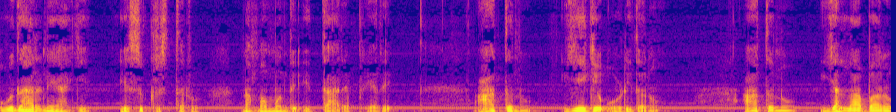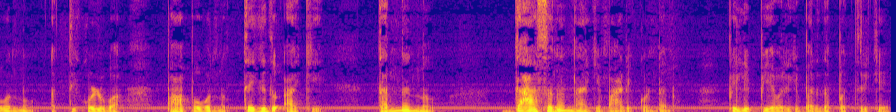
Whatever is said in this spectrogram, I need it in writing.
ಉದಾಹರಣೆಯಾಗಿ ಯೇಸುಕ್ರಿಸ್ತರು ನಮ್ಮ ಮುಂದೆ ಇದ್ದಾರೆ ಪ್ರಿಯರೇ. ಆತನು ಹೀಗೆ ಓಡಿದನು. ಆತನು ಎಲ್ಲ ಭಾರವನ್ನು ಹತ್ತಿಕೊಳ್ಳುವ ಪಾಪವನ್ನು ತೆಗೆದು ಹಾಕಿ ತನ್ನನ್ನು ದಾಸನನ್ನಾಗಿ ಮಾಡಿಕೊಂಡನು. ಫಿಲಿಪಿಯವರಿಗೆ ಬರೆದ ಪತ್ರಿಕೆ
